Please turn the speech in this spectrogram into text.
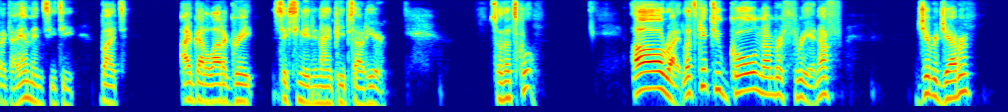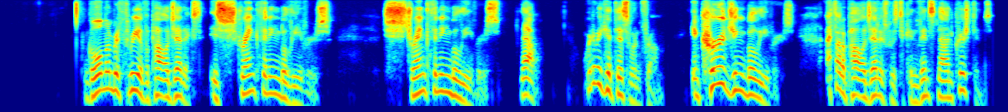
fact, I am NCT, but I've got a lot of great 1689 peeps out here. So that's cool. All right, let's get to goal number three. Enough jibber jabber. Goal number three of apologetics is strengthening believers. Strengthening believers. Now, where do we get this one from? encouraging believers. I thought apologetics was to convince non Christians.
